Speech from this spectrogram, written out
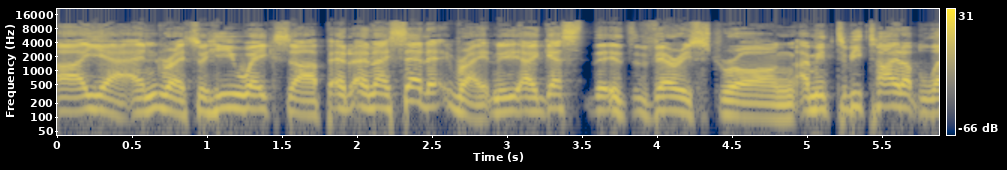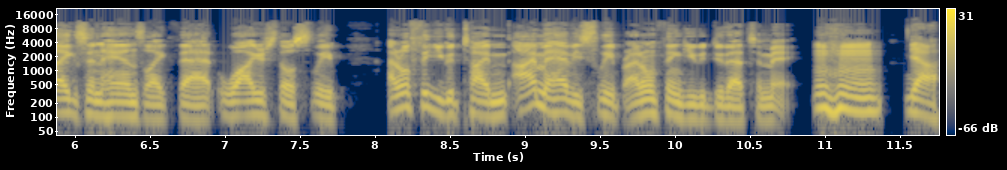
Uh, yeah, and right. So he wakes up, and, and I said it right. and I guess it's very strong. I mean, to be tied up legs and hands like that while you're still asleep, I don't think you could tie. I'm a heavy sleeper. I don't think you could do that to me. Mm-hmm. Yeah.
